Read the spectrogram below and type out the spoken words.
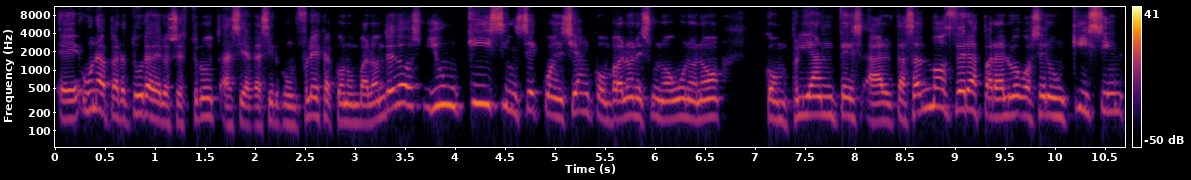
eh, una apertura de los struts hacia la circunfleja con un balón de dos y un kissing secuencial con balones 1-1 no compliantes a altas atmósferas para luego hacer un kissing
